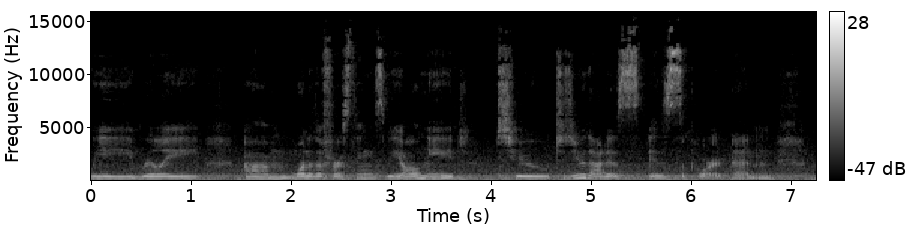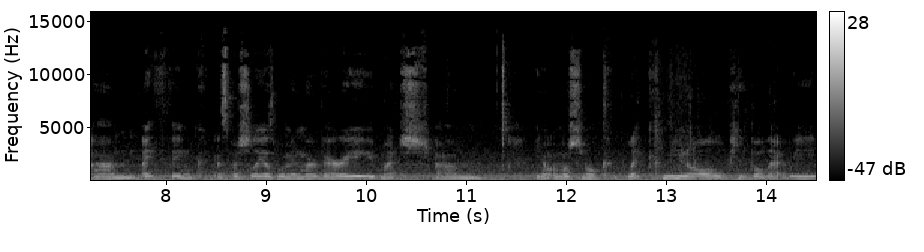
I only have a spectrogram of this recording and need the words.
we really um, one of the first things we all need to to do that is is support. And um, i think especially as women we're very much um, you know emotional like communal people that we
